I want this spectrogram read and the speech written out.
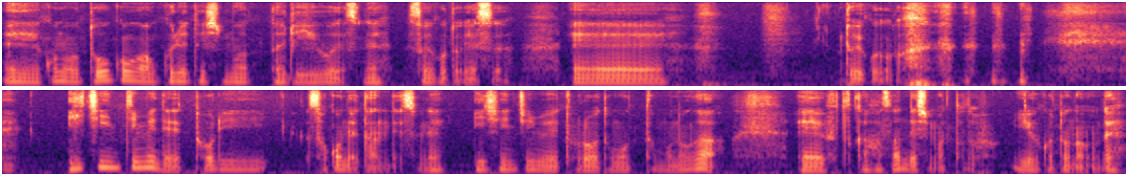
えー、この投稿が遅れてしまった理由はですね、そういうことです。えー、どういうことだ？1日目で取り損ねたんですね。1日目で取ろうと思ったものが、えー、2日挟んでしまったということなので、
